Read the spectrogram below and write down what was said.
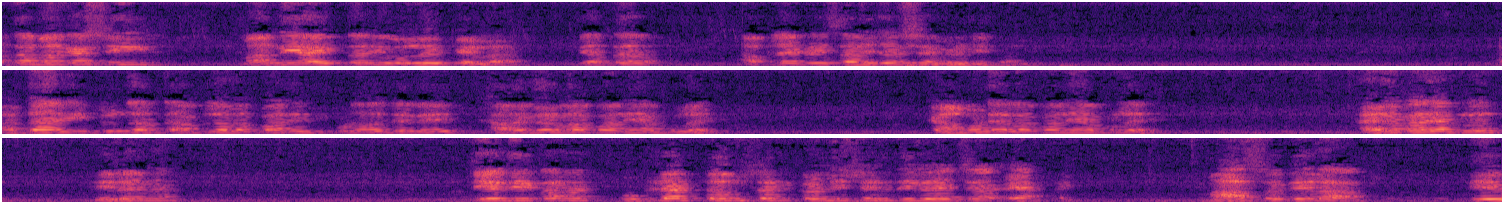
आता मगाशी माननीय आयुक्तांनी उल्लेख केला की आता आपल्याकडे साडेचारशे मिळती पाणी आता इथून जात आपल्याला पाणी कुणाला दिले खारघरला पाणी आपलंय. कामोड्याला पाणी आपलंय. आहे ना पाणी आपलं? दिलंय ना? ते देताना कुठल्या टर्म्स अँड कंडिशन दिल्याच्या महासभेला ते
